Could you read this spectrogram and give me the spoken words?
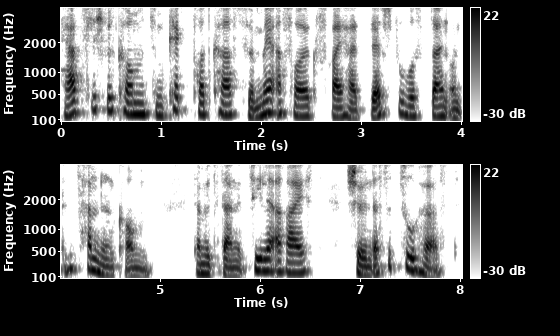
Herzlich willkommen zum Keck Podcast für mehr Erfolg, Freiheit, Selbstbewusstsein und ins Handeln kommen. Damit du deine Ziele erreichst, schön, dass du zuhörst.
